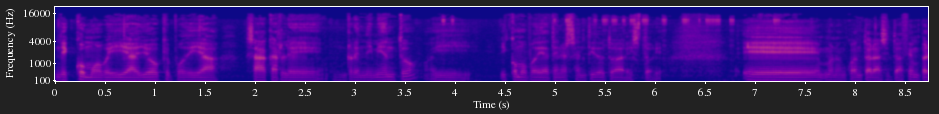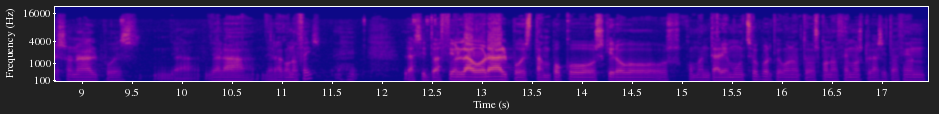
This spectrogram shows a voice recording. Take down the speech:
de cómo veía yo que podía sacarle un rendimiento y, cómo podía tener sentido toda la historia. Eh, bueno, en cuanto a la situación personal, pues ya, ya, la, conocéis. La situación laboral, pues tampoco os quiero os comentaré mucho porque bueno, todos conocemos que la situación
